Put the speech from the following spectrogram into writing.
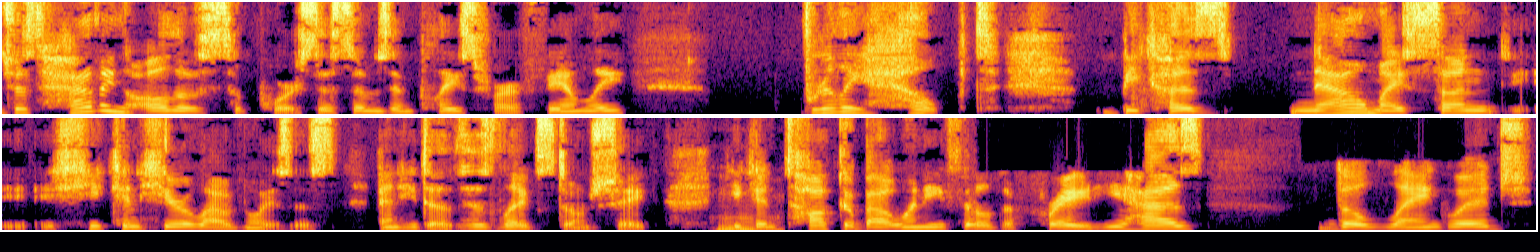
just having all those support systems in place for our family really helped because now my son he can hear loud noises and he does his legs don't shake. Mm. he can mm-hmm. talk about when he feels afraid. He has the language.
